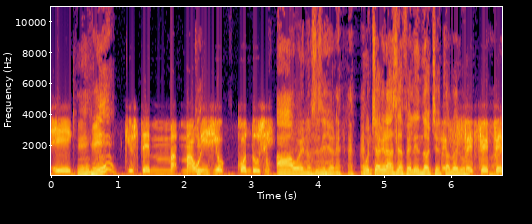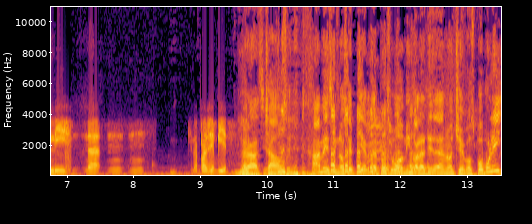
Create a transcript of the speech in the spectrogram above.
eh, ¿Qué? que usted, Ma- Mauricio, conduce. Ah, bueno, sí, señora. Muchas gracias, feliz noche, hasta Fe- luego. fe- fe- feliz. na- la pasen bien. Gracias. Chao, señor. James, y no se pierda el próximo domingo a las 10 de la noche. Voz Populi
